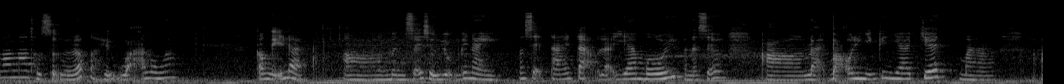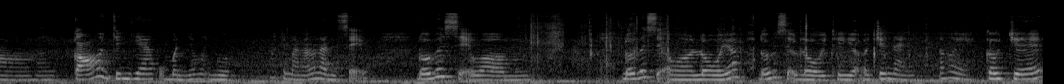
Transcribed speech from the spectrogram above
Nó nó thực sự là rất là hiệu quả luôn á. Con nghĩ là uh, mình sẽ sử dụng cái này nó sẽ tái tạo lại da mới và nó sẽ uh, loại bỏ đi những cái da chết mà uh, có trên da của mình nha mọi người. Thì mà nó lành sẹo đối với sẹo uh, đối với sẹo lồi á đối với sẹo lồi thì ở trên này nó là cơ chế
